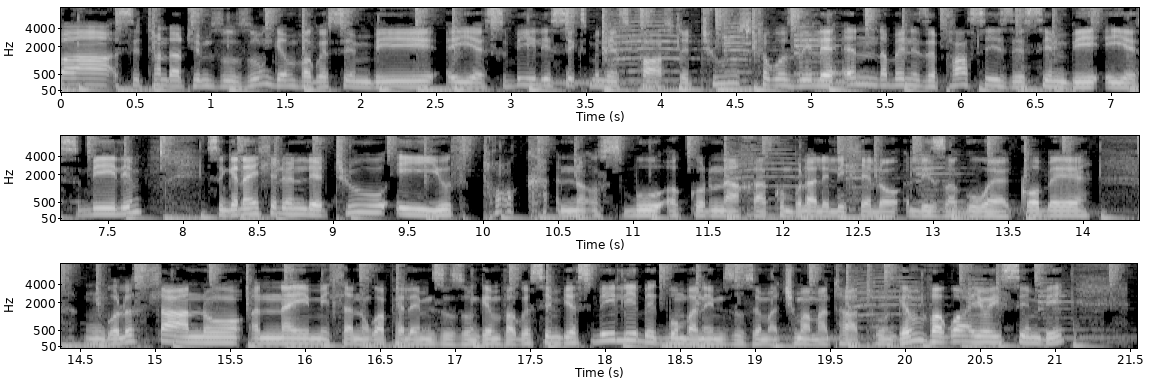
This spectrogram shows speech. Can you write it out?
iba sithandathu imzuzu ngemva kwesimbi yesibili 6 minutes past 2 sithokozile endabeni zephasi zesimbi yesibili singena ehlelweni lethu i-youth talk nosbu kurnaha khumbula leli hlelo liza kuwe qobe ngolosihlanu nayimihlanu kwaphela imzuzu ngemva kwesimbi yesibili bekubumbana imzuzu emachumi amathathu ngemva kwayo isimbi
